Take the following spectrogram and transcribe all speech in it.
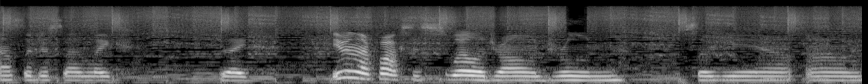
I also just, uh, like, like even that fox is well drawn drawn so yeah um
